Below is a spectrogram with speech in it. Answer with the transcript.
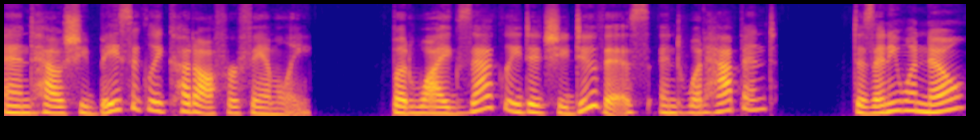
and how she basically cut off her family. But why exactly did she do this and what happened? Does anyone know?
